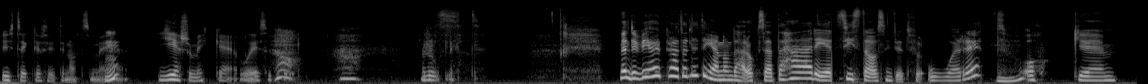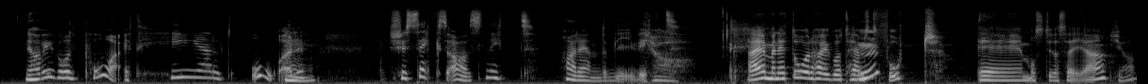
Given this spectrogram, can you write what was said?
utvecklar sig till något som är, Mm. ger så mycket och är så kul. Yes. Roligt. Men du, vi har ju pratat lite grann om det här också, att det här är sista avsnittet för året Mm. och eh, nu har vi hållit på ett helt år. Mm. 26 avsnitt har det ändå blivit. Ja. Nej, men ett år har ju gått hemskt Mm. fort, eh, måste jag säga. Ja.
